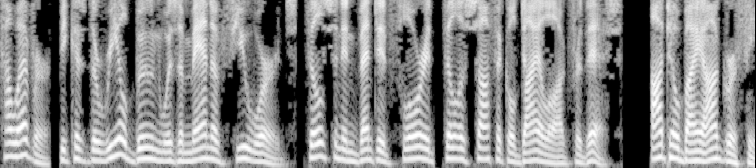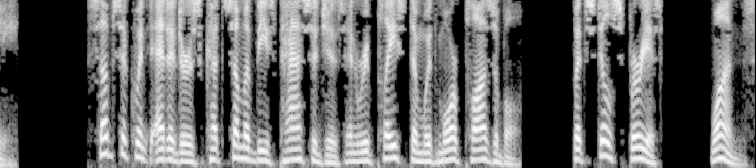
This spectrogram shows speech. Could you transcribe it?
However, because the real Boone was a man of few words, Filson invented florid, philosophical dialogue for this autobiography. Subsequent editors cut some of these passages and replaced them with more plausible—but still spurious—ones.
